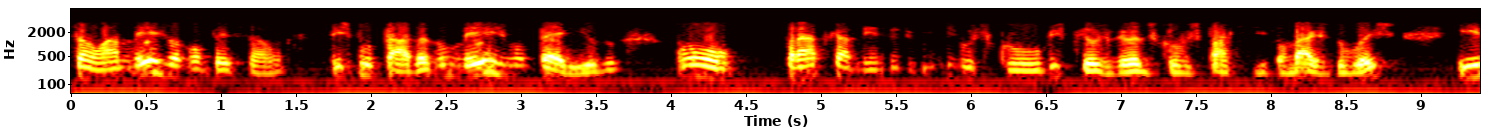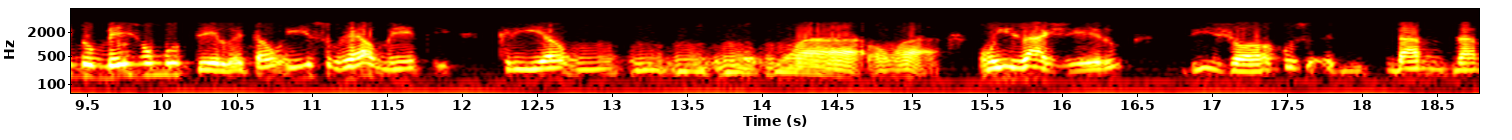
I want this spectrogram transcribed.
são a mesma competição disputada no mesmo período com praticamente os mesmos clubes, porque os grandes clubes participam das duas, e no mesmo modelo. Então, isso realmente cria um, um, uma, uma, um exagero de jogos na, na,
